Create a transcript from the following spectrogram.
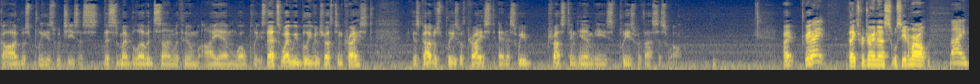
God was pleased with Jesus. This is my beloved Son with whom I am well pleased. That's why we believe and trust in Christ, because God was pleased with Christ, and as we trust in Him, He's pleased with us as well. All right, great. All right. Thanks for joining us. We'll see you tomorrow. Bye.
